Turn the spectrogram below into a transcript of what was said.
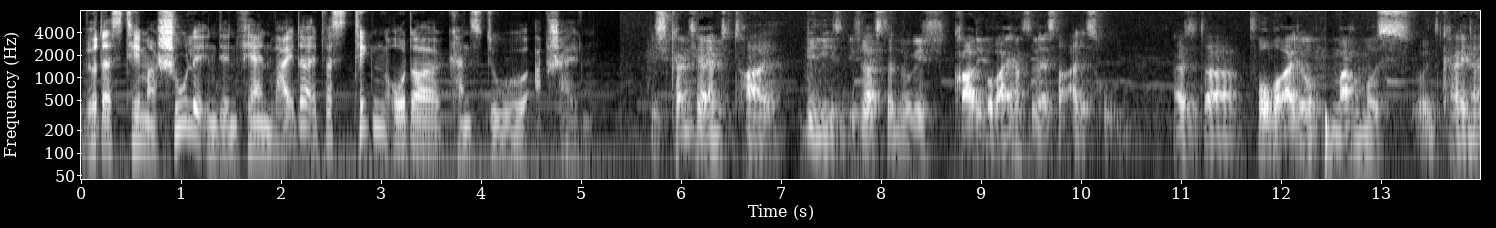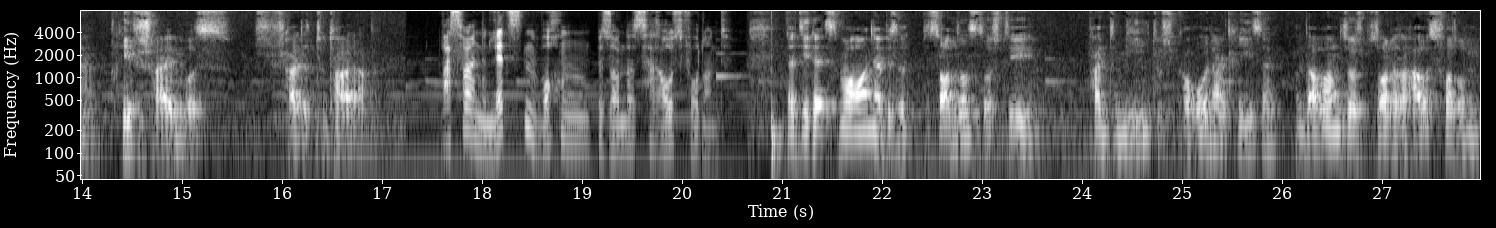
Wird das Thema Schule in den Ferien weiter etwas ticken oder kannst du abschalten? Ich kann Ferien total genießen. Ich lasse dann wirklich gerade über Weihnachten, Silvester alles ruhen. Also da Vorbereitung machen muss und keine Briefe schreiben muss, schaltet total ab. Was war in den letzten Wochen besonders herausfordernd? Ja, die letzten Wochen waren ja ein bisschen besonders durch die Pandemie, durch die Corona-Krise. Und da waren natürlich besonders herausfordernd,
